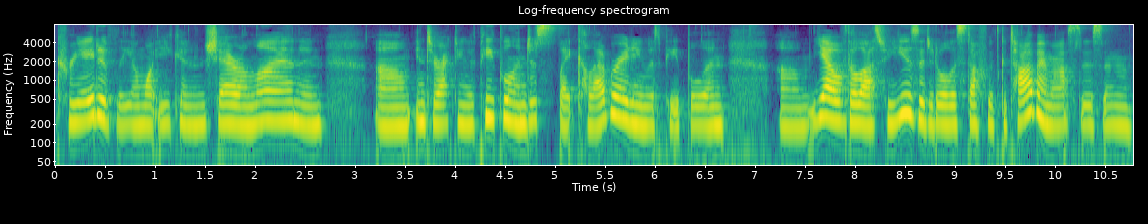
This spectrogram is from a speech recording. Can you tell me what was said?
creatively and what you can share online and um, interacting with people and just like collaborating with people. And um, yeah, over the last few years, I did all this stuff with Guitar by Masters, and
